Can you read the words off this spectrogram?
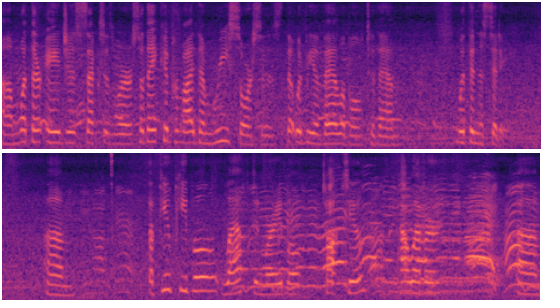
um, what their ages, sexes were, so they could provide them resources that would be available to them within the city. Um, a few people left and were able to talk to. However, um,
